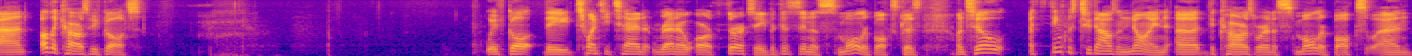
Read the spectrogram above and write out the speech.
And other cars we've got. We've got the 2010 Renault R30, but this is in a smaller box because until I think it was 2009, uh, the cars were in a smaller box and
